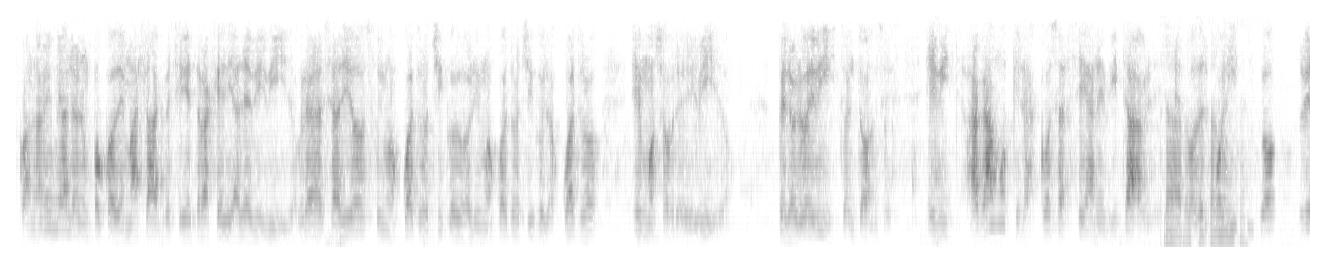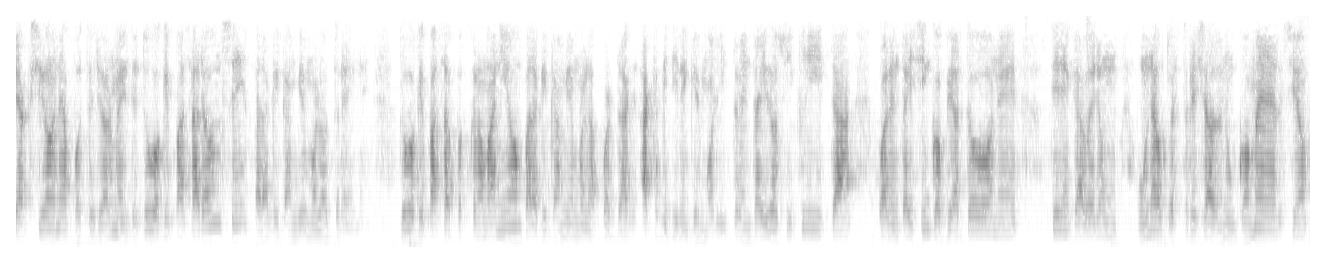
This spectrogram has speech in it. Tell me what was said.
cuando a mí me hablan un poco de masacres y de tragedia, la he vivido. Gracias a Dios, fuimos cuatro chicos y volvimos cuatro chicos y los cuatro hemos sobrevivido. Pero lo he visto, entonces hagamos que las cosas sean evitables. el poder político reacciona posteriormente. Tuvo que pasar 11 para que cambiemos los trenes. tuvo que pasar por Cromañón para que cambiemos las puertas. Acá que tienen que morir, 32 ciclistas, 45 peatones, tiene que haber un, un auto estrellado en un comercio.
